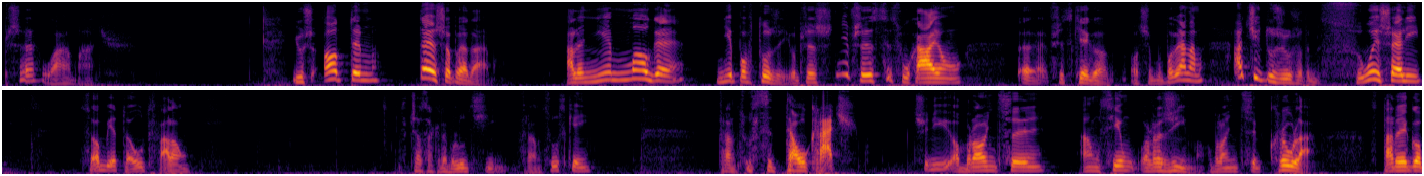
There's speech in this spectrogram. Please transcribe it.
przełamać. Już o tym też opowiadałem, ale nie mogę nie powtórzyć, bo przecież nie wszyscy słuchają e, wszystkiego, o czym opowiadam, a ci, którzy już o tym słyszeli, sobie to utrwalą. W czasach rewolucji francuskiej francuscy teokraci, czyli obrońcy ancien régime, obrońcy króla, starego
